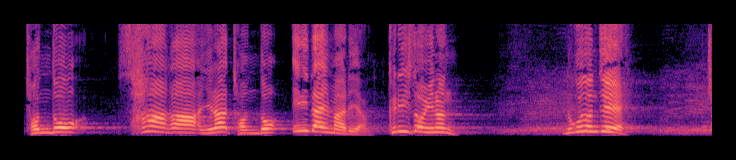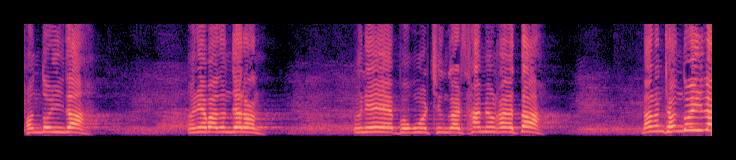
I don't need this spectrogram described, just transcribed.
전도사가 아니라 전도인이다 이 말이야. 그리스도인은 누구든지 전도인이다. 은혜 받은 자는 은혜의 복음을 증거할 사명을 하였다. 나는 전도인이다.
